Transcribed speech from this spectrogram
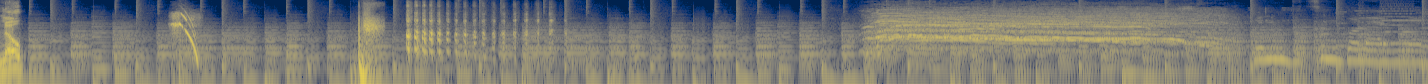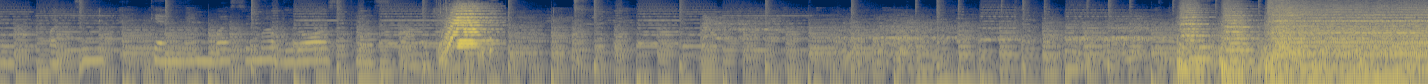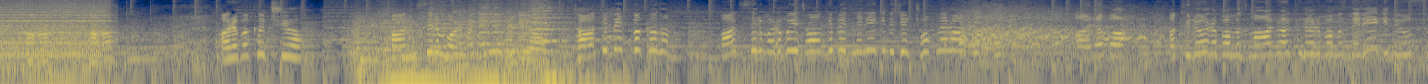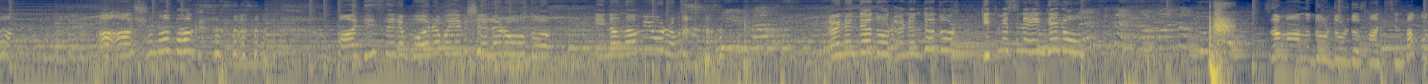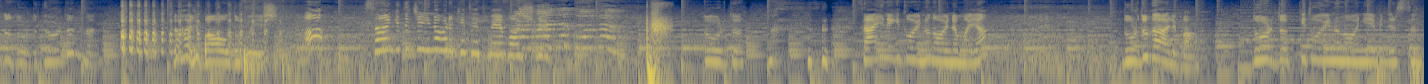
Nope. Araba kaçıyor. Fatih Selim bu araba nereye gidiyor? Takip et bakalım. Fatih Selim arabayı takip et. Nereye gidecek? Çok merak ettim. Araba. Akülü arabamız, mavi akülü arabamız. Nereye gidiyorsun? Aa şuna bak. Fatih Selim bu arabaya bir şeyler oldu. İnanamıyorum. önünde dur, önünde dur. Gitmesine engel ol. Zamanı durdurdu Fatih Selim. Bak o da durdu gördün mü? Galiba oldu bu iş. Ah sen gidince yine hareket etmeye başlıyor. Durdu. sen yine git oyunun oynamaya. Durdu galiba. Durdu. Git oyunun oynayabilirsin.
